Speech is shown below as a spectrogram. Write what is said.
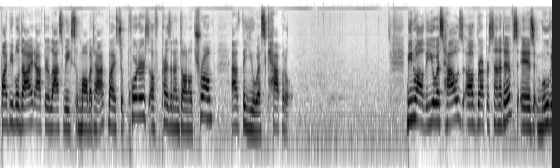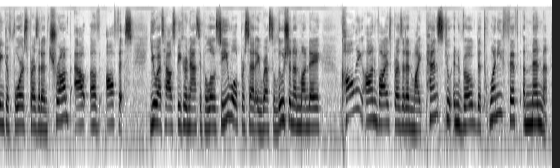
Five people died after last week's mob attack by supporters of President Donald Trump at the U.S. Capitol. Meanwhile, the U.S. House of Representatives is moving to force President Trump out of office. U.S. House Speaker Nancy Pelosi will present a resolution on Monday calling on Vice President Mike Pence to invoke the 25th Amendment.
